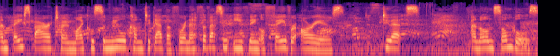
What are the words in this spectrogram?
and bass baritone Michael Sumuel come together for an effervescent evening of favorite arias, duets, and ensembles,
